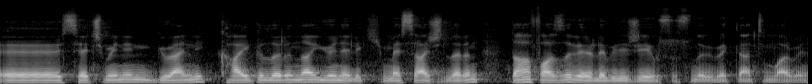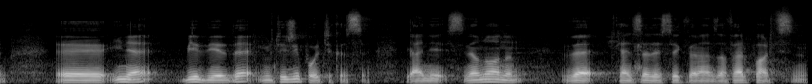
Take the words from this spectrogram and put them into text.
e, seçmenin güvenlik kaygılarına yönelik mesajların daha fazla verilebileceği hususunda bir beklentim var benim. E, yine bir diğeri de mülteci politikası. Yani Sinan Oğan'ın ve kendisine destek veren Zafer Partisi'nin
